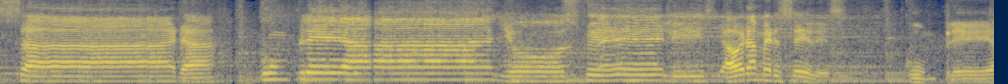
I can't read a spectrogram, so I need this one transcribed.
Sara, cumpleaños feliz. Ahora Mercedes, cumpleaños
